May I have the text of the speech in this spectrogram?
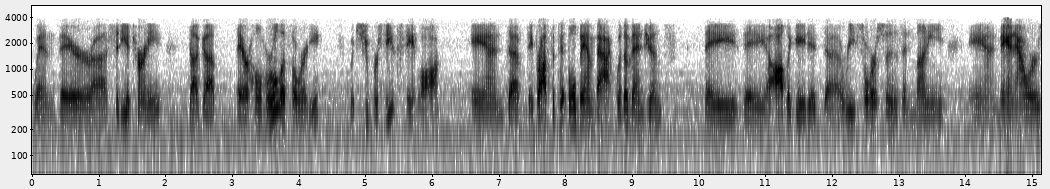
when their uh, city attorney dug up their home rule authority, which supersedes state law, and uh, they brought the pit bull ban back with a vengeance. They they obligated uh, resources and money and man hours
